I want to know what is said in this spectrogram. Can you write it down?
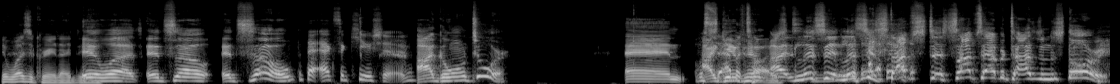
It was a great idea. It was. And so, and so But the execution. I go on tour. And Was I give him I, listen, listen, stop st- stop sabotaging the story.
